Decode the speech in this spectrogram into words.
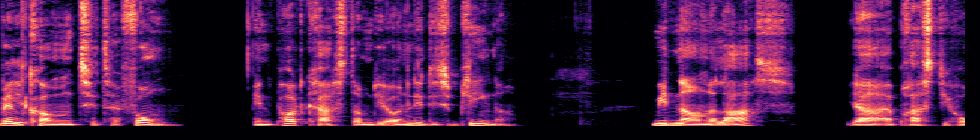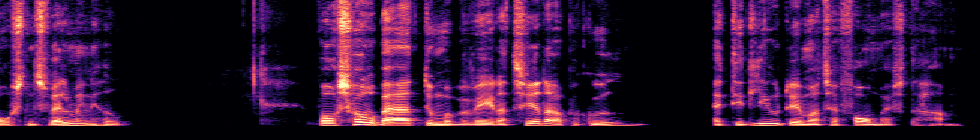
Velkommen til Tafon, en podcast om de åndelige discipliner. Mit navn er Lars. Jeg er præst i Horsens Valgmenighed. Vores håb er, at du må bevæge dig tættere på Gud, at dit liv det må tage form efter ham.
